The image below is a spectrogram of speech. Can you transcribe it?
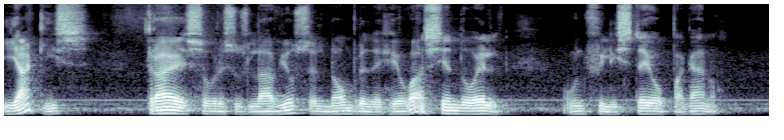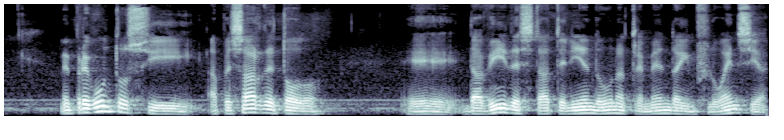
Y Aquis trae sobre sus labios el nombre de Jehová, siendo él un filisteo pagano. Me pregunto si, a pesar de todo, eh, David está teniendo una tremenda influencia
